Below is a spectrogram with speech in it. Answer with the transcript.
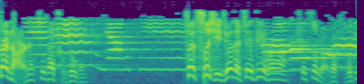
在哪儿呢？就在储秀宫。所以慈禧觉得这地方呢是自个儿的福地。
